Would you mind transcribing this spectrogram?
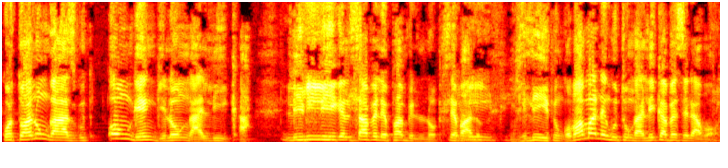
Kodwana ungazi ukuthi ongengilo ongalikha lifike lihlabele phambili nobuhle balo. Liphi? ngiliphi? Ngoba amane ukuthi ungalikha bese liyabona.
